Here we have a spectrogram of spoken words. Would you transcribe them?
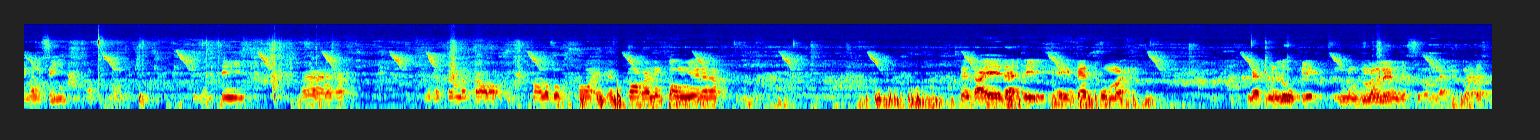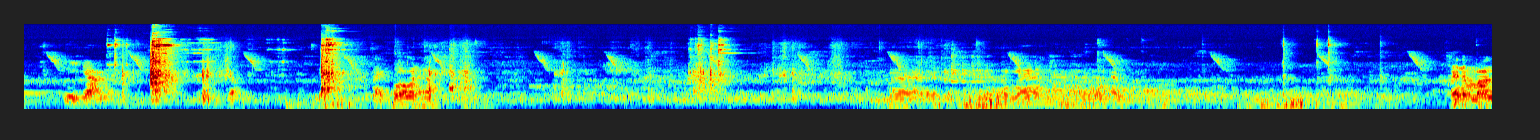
M 1 4ครับ M 1 4หน้านะครับเดี๋ยวเราจะมา ต่อระบบคอยแบบต่อกันตรงๆนี้นะครับแต่ได้ได้ไอไอแบตผมอะแบตมันลูกเล็กมันมันเริ่มจะเสื่อมแล้ว มันจะนี่ยากนะครับใส่ขั้วกันนะครับเรามาทำกันใช้น้ำมัน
